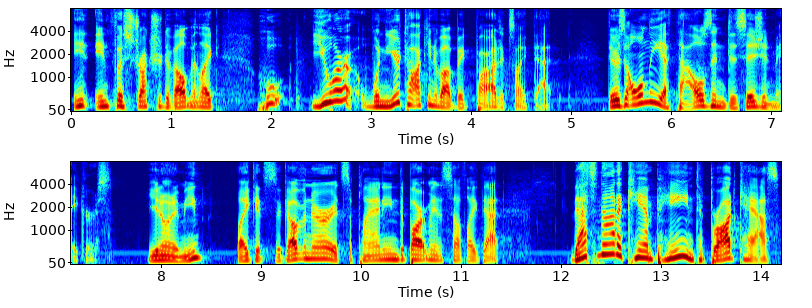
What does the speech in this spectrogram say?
in, infrastructure development. Like, who you are when you're talking about big projects like that, there's only a thousand decision makers. You know what I mean? Like, it's the governor, it's the planning department, and stuff like that. That's not a campaign to broadcast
